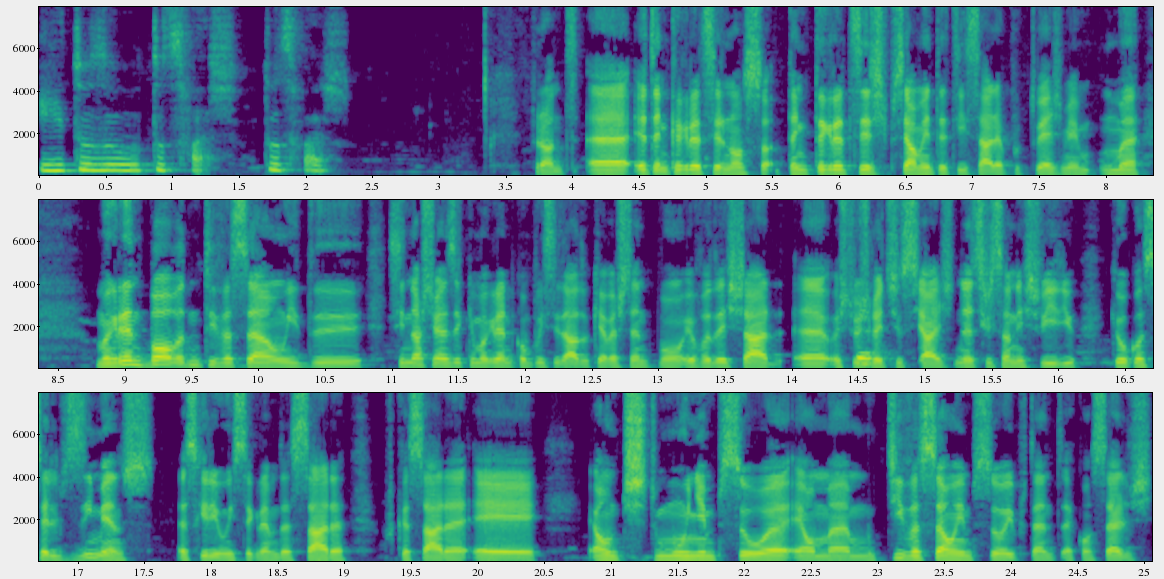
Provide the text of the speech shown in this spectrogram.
e tudo, tudo se faz. Tudo se faz. Pronto, uh, eu tenho que agradecer, não só, tenho que te agradecer especialmente a ti, Sara, porque tu és mesmo uma, uma grande bola de motivação e de. Sim, nós tivemos aqui uma grande complicidade, o que é bastante bom. Eu vou deixar uh, as tuas Sim. redes sociais na descrição deste vídeo, que eu aconselho-vos imenso a seguir o Instagram da Sara, porque a Sara é, é um testemunho em pessoa, é uma motivação em pessoa e, portanto, aconselho-vos.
